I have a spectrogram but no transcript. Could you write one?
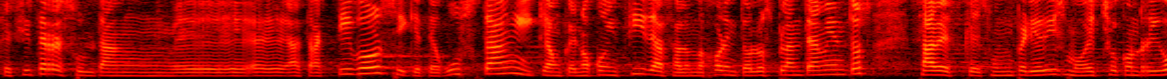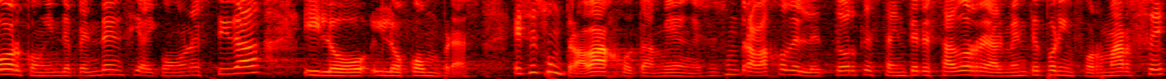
que sí te resultan eh, eh, atractivos y que te gustan y que aunque no coincidas a lo mejor en todos los planteamientos, sabes que es un periodismo hecho con rigor, con independencia y con honestidad y lo, y lo compras. Ese es un trabajo también, ese es un trabajo de lector que está interesado realmente por informarse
